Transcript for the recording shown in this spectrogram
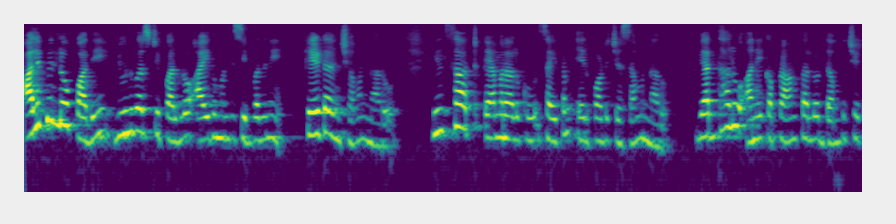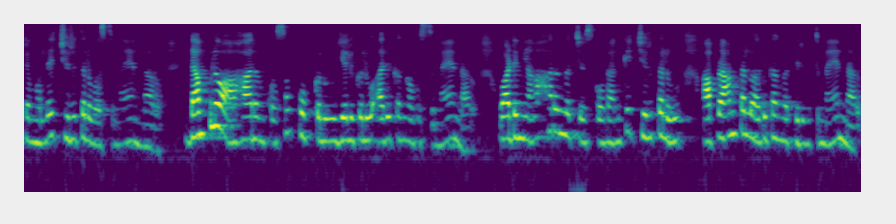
అలిపిరిలో పది యూనివర్సిటీ పరిధిలో ఐదు మంది సిబ్బందిని కేటాయించామన్నారు. ఇన్సార్ట్ కెమెరాలకు సైతం ఏర్పాటు చేశామన్నారు. వ్యర్థాలు అనేక ప్రాంతాల్లో డంపు చేయటం వల్లే చిరుతలు వస్తున్నాయన్నారు. డంపులో ఆహారం కోసం కుక్కలు ఎలుకలు అధికంగా వస్తున్నాయన్నారు. వాటిని ఆహారంగా చేసుకోవడానికి చిరుతలు ఆ ప్రాంతాల్లో అధికంగా తిరుగుతున్నాయన్నారు.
